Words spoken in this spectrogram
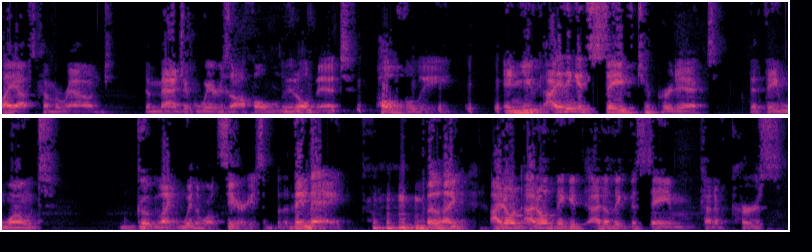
playoffs come around, the magic wears off a little bit, hopefully. And you, I think it's safe to predict that they won't go like win the World Series. But They may, but like I don't. I don't think it. I don't think the same kind of curse,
